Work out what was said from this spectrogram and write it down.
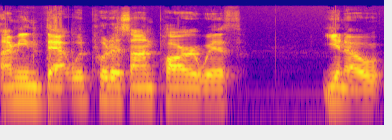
I mean, that would put us on par with, you know,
